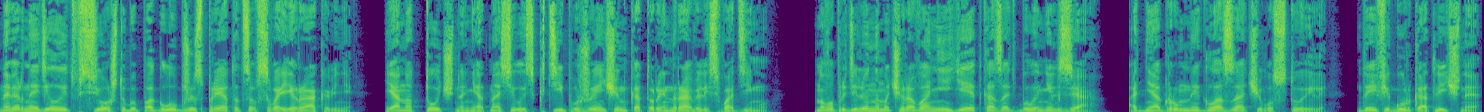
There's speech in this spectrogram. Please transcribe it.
Наверное, делает все, чтобы поглубже спрятаться в своей раковине. И она точно не относилась к типу женщин, которые нравились Вадиму. Но в определенном очаровании ей отказать было нельзя. Одни огромные глаза чего стоили. Да и фигурка отличная,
